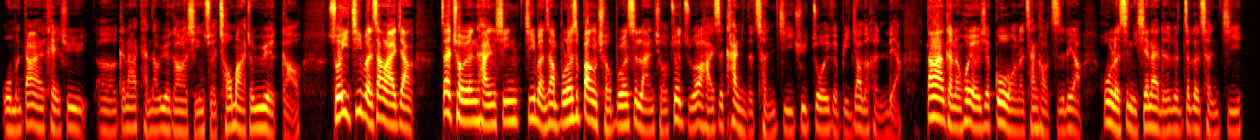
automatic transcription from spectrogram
我们当然可以去呃跟他谈到越高的薪水，筹码就越高。所以基本上来讲。在球员谈薪，基本上不论是棒球，不论是篮球，最主要还是看你的成绩去做一个比较的衡量。当然，可能会有一些过往的参考资料，或者是你现在的这个这个成绩，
